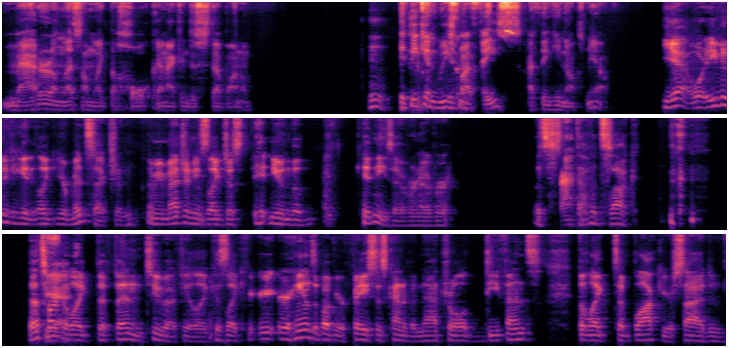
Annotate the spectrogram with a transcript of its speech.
matter unless I'm like the Hulk and I can just step on him. Hmm. If he can reach my face, I think he knocks me out. Yeah, or even if you get like your midsection. I mean, imagine he's like just hitting you in the kidneys over and over. That's that would suck. That's hard to like defend too. I feel like because like your, your hands above your face is kind of a natural defense, but like to block your side would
